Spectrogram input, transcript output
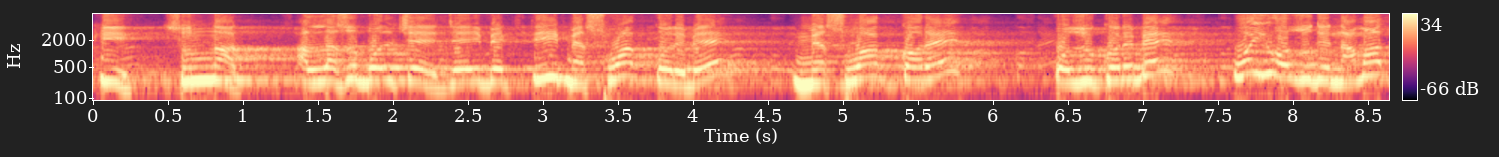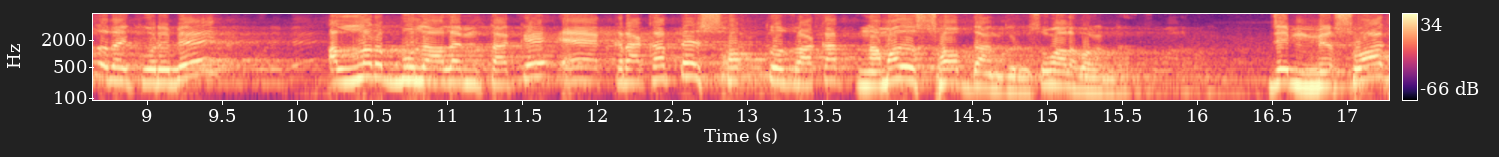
কি? সুন্নত। আল্লাহ বলছে যে এই ব্যক্তি মেসওয়াক করবে মেসওয়াক করে, অজু করবে, ওই অজু দিয়ে নামাজ আদায় করবে আল্লাহ রব্বুল আলম তাকে এক রাকাতে সত্তর রাকাত নামাজের সব দান করবে সোমাল বলেন যে মেসওয়াক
